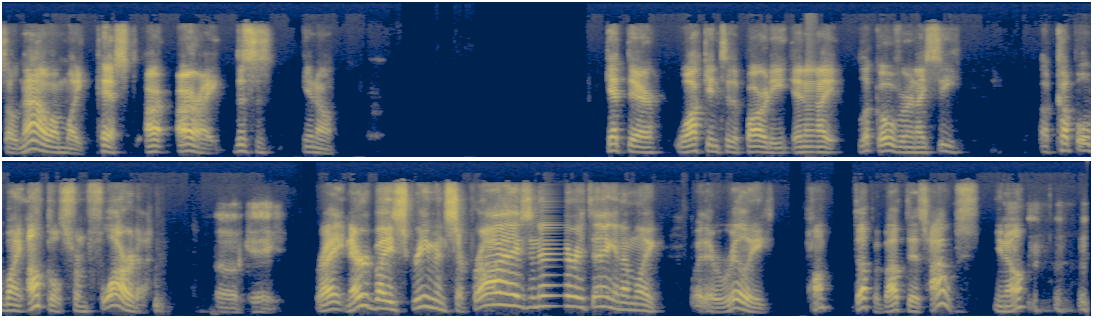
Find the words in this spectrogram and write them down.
So now I'm like pissed. All, all right, this is you know. Get there, walk into the party, and I look over and I see a couple of my uncles from Florida. Okay. Right. And everybody's screaming surprise and everything. And I'm like, boy, they're really pumped up about this house, you know?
